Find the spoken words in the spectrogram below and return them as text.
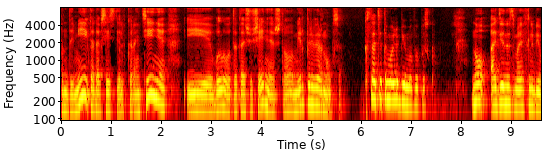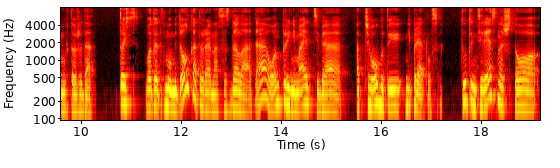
пандемии, когда все сидели в карантине, и было вот это ощущение, что мир перевернулся. Кстати, это мой любимый выпуск. Ну, один из моих любимых тоже, да. То есть вот этот мумидол, который она создала, да, он принимает тебя от чего бы ты не прятался. Тут интересно, что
